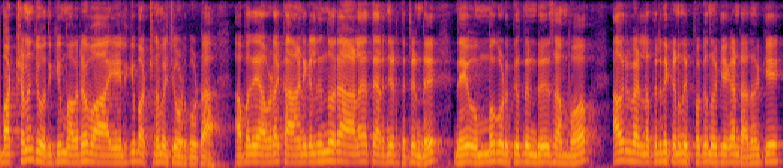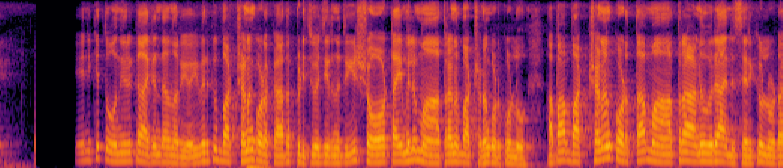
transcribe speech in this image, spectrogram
ഭക്ഷണം ചോദിക്കും. അവരുടെ വായയിലേക്ക് ഭക്ഷണം വെച്ച് കൊടുക്കും കേട്ടോ. അപ്പോൾ ദേ അവിടെ കാണികളിൽ നിന്ന് ഒരാളെ തിരഞ്ഞെടുത്തിട്ടുണ്ട്. ദേ ഉമ്മ കൊടുക്കുന്നുണ്ട് സംഭവം. ആ ഒരു വെള്ളത്തിൽ നിൽക്കണമെന്ന് നിപ്പൊക്കെ നോക്കിയേ കണ്ടാ? നോക്കിയേ. എനിക്ക് തോന്നിയൊരു കാര്യം എന്താണെന്നറിയോ ഇവർക്ക് ഭക്ഷണം കൊടുക്കാതെ പിടിച്ചു വെച്ചിരുന്നിട്ട് ഈ ഷോർട്ട് ടൈമിൽ മാത്രമാണ് ഭക്ഷണം കൊടുക്കുള്ളൂ. അപ്പോൾ ആ ഭക്ഷണം കൊടുത്താൽ മാത്രമാണ് ഇവർ അനുസരിക്കുള്ളൂ കേട്ടോ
